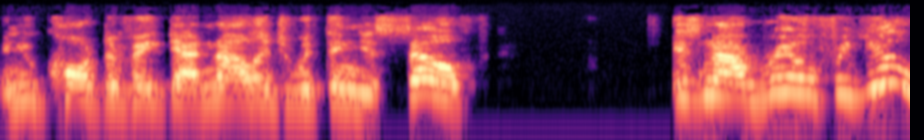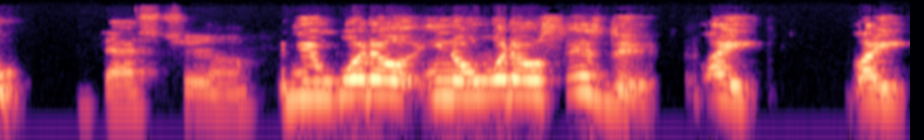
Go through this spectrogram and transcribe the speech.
and you cultivate that knowledge within yourself, it's not real for you. That's true. And then what else? You know what else is there? Like, like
